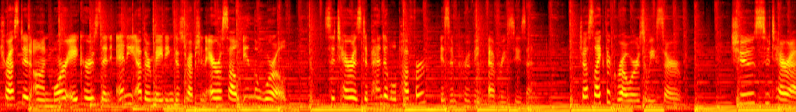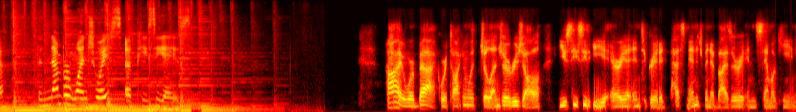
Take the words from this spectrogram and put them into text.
Trusted on more acres than any other mating disruption aerosol in the world, Suterra's dependable puffer is improving every season. Just like the growers we serve. Choose Suterra, the number one choice of PCAs. Hi, we're back. We're talking with Jhalendra Rijal, UCCE Area Integrated Pest Management Advisor in San Joaquin,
